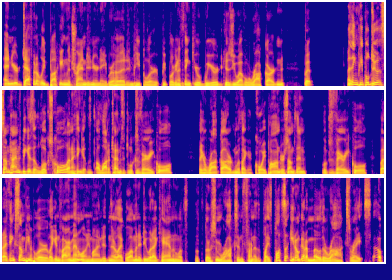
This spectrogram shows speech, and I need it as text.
and you're definitely bucking the trend in your neighborhood and people are people are going to think you're weird because you have a rock garden. But i think people do it sometimes because it looks cool and i think it, a lot of times it looks very cool. Like a rock garden with like a koi pond or something looks very cool. But i think some hmm. people are like environmentally minded and they're like well i'm going to do what i can and let's, let's throw some rocks in front of the place. Plus you don't got to mow the rocks right? So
